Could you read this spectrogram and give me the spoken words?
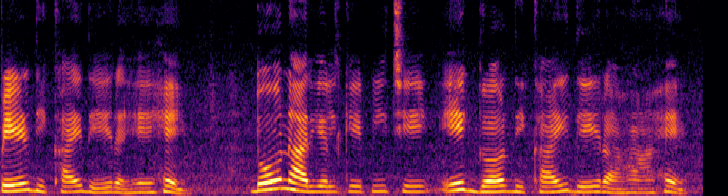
पेड़ दिखाई दे रहे हैं। दो नारियल के पीछे एक घर दिखाई दे रहा है।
